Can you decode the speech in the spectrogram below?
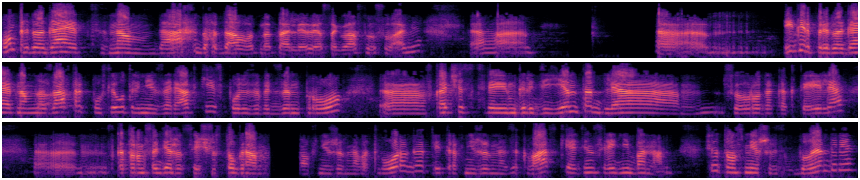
Он предлагает нам, да, да, да, вот Наталья, я согласна с вами, э, Игорь предлагает нам на завтрак после утренней зарядки использовать Zen Pro э, в качестве ингредиента для своего рода коктейля, э, в котором содержится еще 100 граммов нежирного творога, литров нежирной закваски, один средний банан. Все это он смешивает в блендере,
